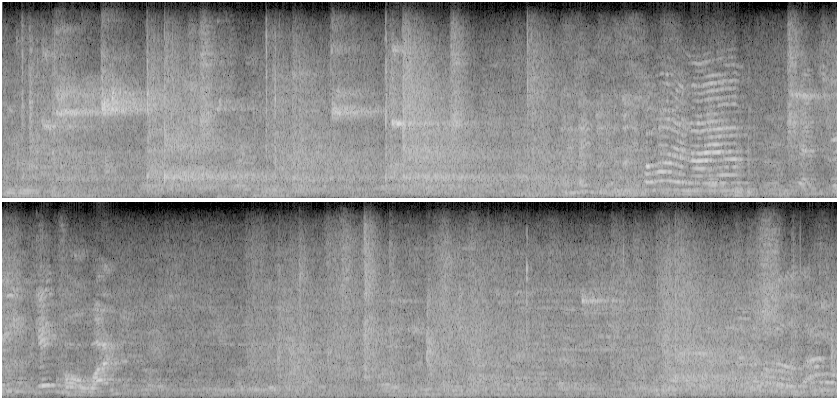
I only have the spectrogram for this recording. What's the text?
Mm-hmm. mhm. Come on, Anaya. Ten, three, game. Four, one. Whoa, ow.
